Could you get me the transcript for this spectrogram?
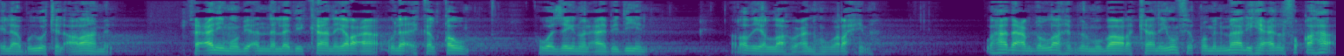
إلى بيوت الأرامل. فعلموا بأن الذي كان يرعى أولئك القوم هو زين العابدين رضي الله عنه ورحمه. وهذا عبد الله بن المبارك كان ينفق من ماله على الفقهاء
